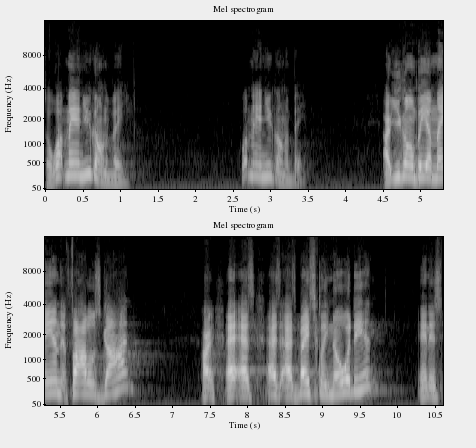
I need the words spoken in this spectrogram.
So what man you going to be? What man you going to be? Are you going to be a man that follows God? All right, as, as, as basically Noah did and as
